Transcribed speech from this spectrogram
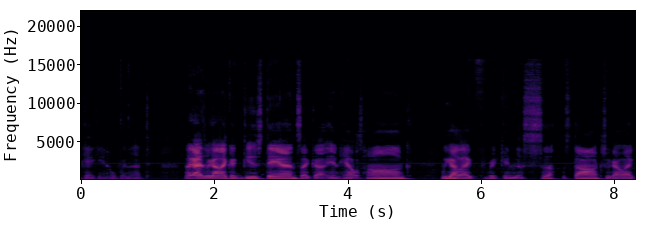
Okay, I can't open that. But guys, we got like a goose dance, like a inhales honk. We got like freaking the stocks. We got like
